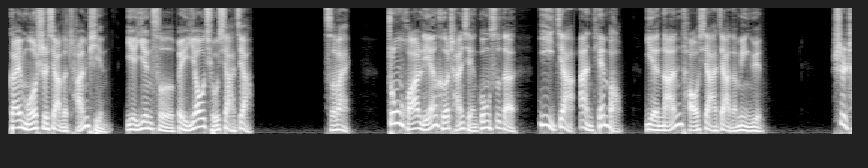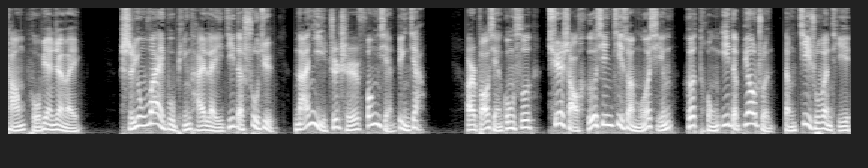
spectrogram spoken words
该模式下的产品也因此被要求下架。此外，中华联合产险公司的溢价按天保也难逃下架的命运。市场普遍认为，使用外部平台累积的数据难以支持风险定价，而保险公司缺少核心计算模型和统一的标准等技术问题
